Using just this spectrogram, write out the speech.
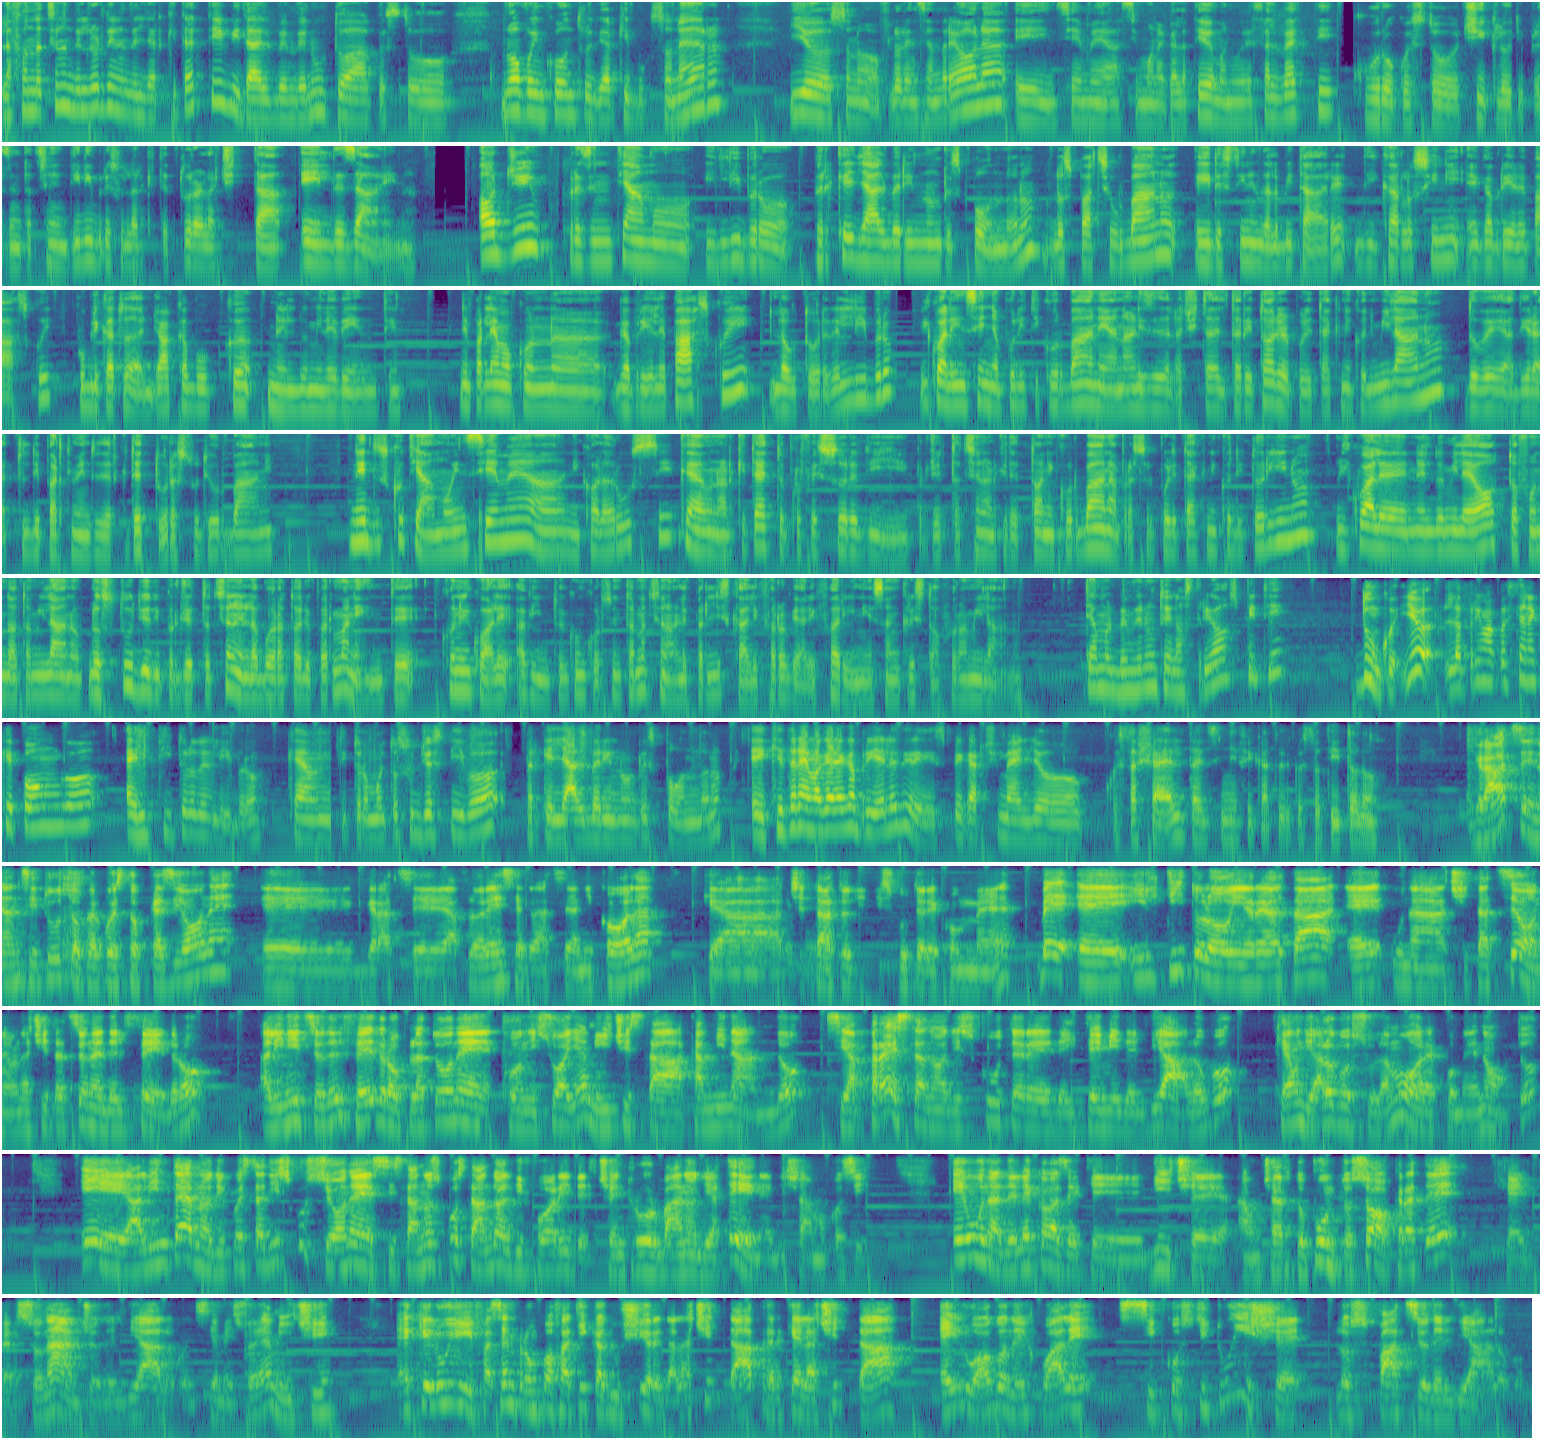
La Fondazione dell'Ordine degli Architetti vi dà il benvenuto a questo nuovo incontro di Archibooks on Air. Io sono Florencia Andreola e insieme a Simona Galateo e Emanuele Salvetti curo questo ciclo di presentazioni di libri sull'architettura, la città e il design. Oggi presentiamo il libro Perché gli alberi non rispondono, lo spazio urbano e i destini dell'abitare di Carlo Sini e Gabriele Pasqui, pubblicato da Giacca Book nel 2020. Ne parliamo con eh, Gabriele Pasqui, l'autore del libro, il quale insegna politica urbana e analisi della città e del territorio al Politecnico di Milano, dove ha diretto il Dipartimento di Architettura e Studi Urbani. Ne discutiamo insieme a Nicola Russi, che è un architetto e professore di progettazione architettonica urbana presso il Politecnico di Torino, il quale nel 2008 ha fondato a Milano lo studio di progettazione in laboratorio permanente, con il quale ha vinto il concorso internazionale per gli scali ferroviari Farini e San Cristoforo a Milano. Diamo il benvenuto ai nostri ospiti. Dunque, io la prima questione che pongo è il titolo del libro, che è un titolo molto suggestivo perché gli alberi non rispondono. E chiederei magari a Gabriele di spiegarci meglio questa scelta il significato di questo titolo. Grazie innanzitutto per questa occasione, grazie a Florenza e grazie a Nicola che ha accettato di discutere con me. Beh, eh, il titolo in realtà è una citazione, una citazione del Fedro, all'inizio del Fedro Platone con i suoi amici sta camminando, si apprestano a discutere dei temi del dialogo, che è un dialogo sull'amore, come è noto, e all'interno di questa discussione si stanno spostando al di fuori del centro urbano di Atene, diciamo così. E una delle cose che dice a un certo punto Socrate, che è il personaggio del dialogo insieme ai suoi amici, è che lui fa sempre un po' fatica ad uscire dalla città perché la città è il luogo nel quale si costituisce lo spazio del dialogo.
